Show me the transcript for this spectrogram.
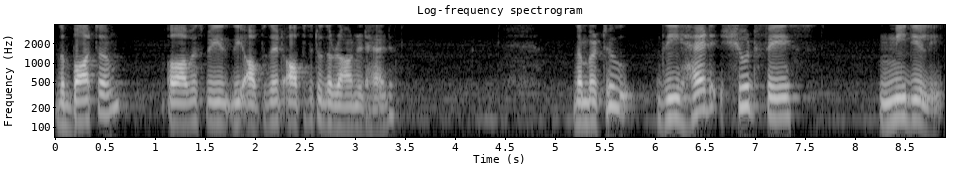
The bottom will always be the opposite, opposite to the rounded head. Number two, the head should face medially,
